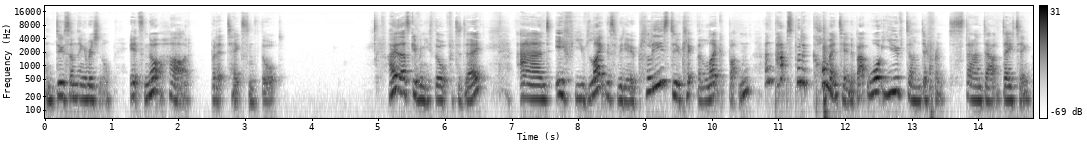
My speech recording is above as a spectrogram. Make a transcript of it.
and do something original. It's not hard, but it takes some thought. I hope that's given you thought for today. And if you've liked this video, please do click the like button and perhaps put a comment in about what you've done different to stand out dating,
